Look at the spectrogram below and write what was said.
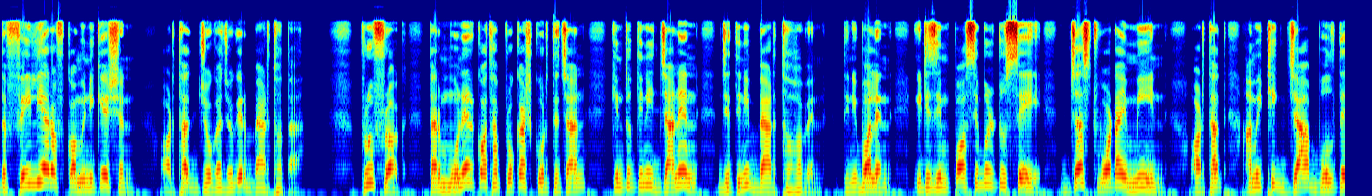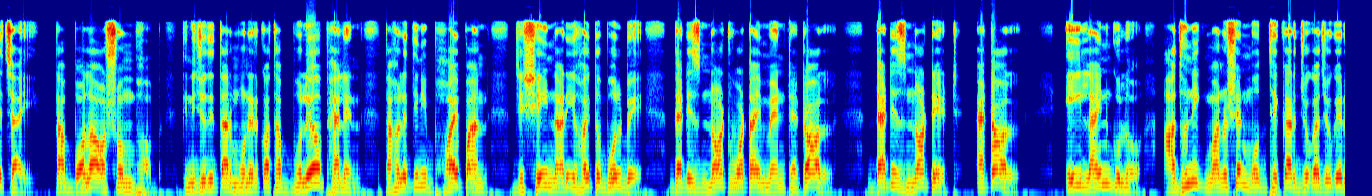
the failure of communication, অর্থাৎ যোগাযোগের ব্যর্থতা। প্রুফরক তার মনের কথা প্রকাশ করতে চান, কিন্তু তিনি জানেন যে তিনি ব্যর্থ হবেন। তিনি বলেন it is impossible to say just what I mean অর্থাৎ আমি ঠিক যা বলতে চাই, তা বলা অসম্ভব। তিনি যদি তার মনের কথা বলেও ফেলেন, তাহলে তিনি ভয় পান যে সেই নারী হয়তো বলবে that is not what I meant at all that is not it at all এই লাইনগুলো আধুনিক মানুষের মধ্যেকার যোগাযোগের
